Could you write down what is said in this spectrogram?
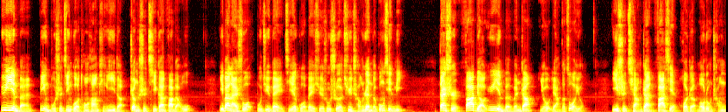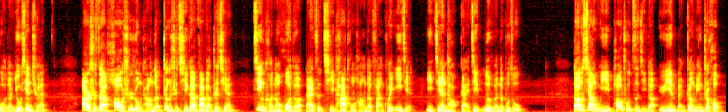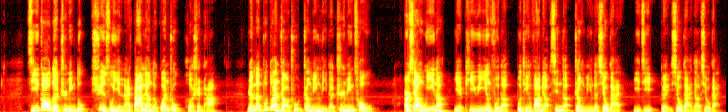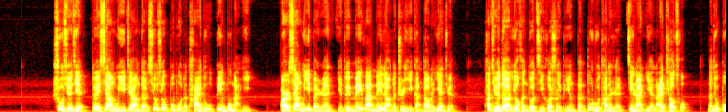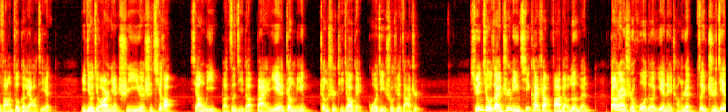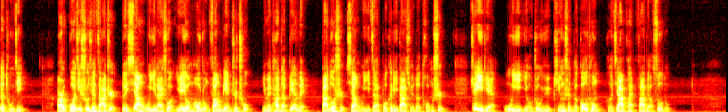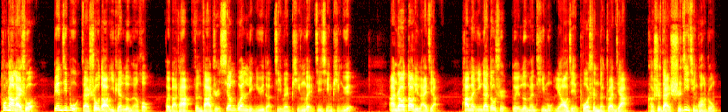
预印本并不是经过同行评议的正式期刊发表物，一般来说不具备结果被学术社区承认的公信力。但是发表预印本文章有两个作用：一是抢占发现或者某种成果的优先权；二是在耗时冗长的正式期刊发表之前，尽可能获得来自其他同行的反馈意见，以检讨改进论文的不足。当项武义抛出自己的预印本证明之后，极高的知名度迅速引来大量的关注和审查，人们不断找出证明里的致命错误，而项武义呢，也疲于应付的不停发表新的证明的修改以及对修改的修改。数学界对项武义这样的修修补补的态度并不满意，而项武义本人也对没完没了的质疑感到了厌倦。他觉得有很多几何水平本不如他的人，竟然也来挑错，那就不妨做个了结。一九九二年十一月十七号，项武义把自己的百页证明正式提交给《国际数学杂志》，寻求在知名期刊上发表论文，当然是获得业内承认最直接的途径。而《国际数学杂志》对项武义来说也有某种方便之处，因为他的编委大多是项武义在伯克利大学的同事。这一点无疑有助于评审的沟通和加快发表速度。通常来说，编辑部在收到一篇论文后，会把它分发至相关领域的几位评委进行评阅。按照道理来讲，他们应该都是对论文题目了解颇深的专家，可是，在实际情况中，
